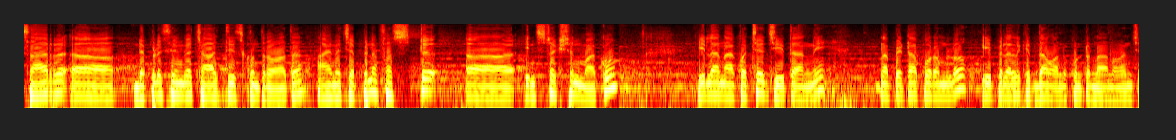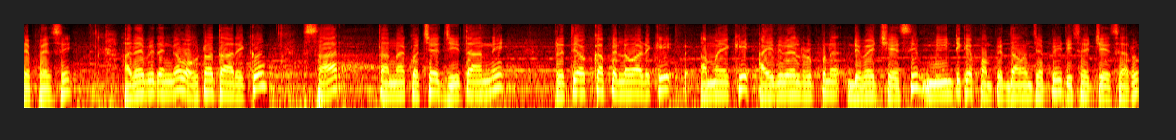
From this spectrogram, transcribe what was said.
Sir deputy సీఎంగా charge తీసుకున్న తర్వాత ఆయన చెప్పిన ఫస్ట్ ఇన్స్ట్రక్షన్ మాకు ఇలా నాకు వచ్చే జీతాన్ని నా పిఠాపురంలో ఈ పిల్లలకి ఇద్దాం అనుకుంటున్నాను అని చెప్పేసి. అదేవిధంగా ఒకటో తారీఖు సార్ తనకు వచ్చే జీతాన్ని ప్రతి ఒక్క పిల్లవాడికి అమ్మాయికి ఐదు వేల రూపాయలు డివైడ్ చేసి మీ ఇంటికే పంపిద్దామని చెప్పి డిసైడ్ చేశారు.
